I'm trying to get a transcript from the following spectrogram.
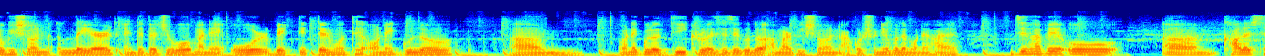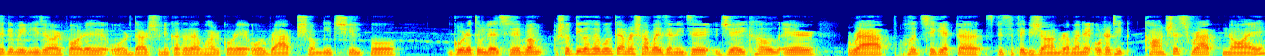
ও ভীষণ লেয়ার্ড ইন্ডিভিজুয়াল মানে ওর ব্যক্তিত্বের মধ্যে অনেকগুলো অনেকগুলো দিক রয়েছে যেগুলো আমার ভীষণ আকর্ষণীয় বলে মনে হয়। যেভাবে ও কলেজ থেকে বেরিয়ে যাওয়ার পরে ওর দার্শনিকতা ব্যবহার করে ওর র্যাপ সংগীত শিল্প গড়ে তুলেছে এবং সত্যি কথা বলতে আমরা সবাই জানি যে জে খাউল এর র্যাপ হচ্ছে কি একটা স্পেসিফিক জনরা মানে ওটা ঠিক কনসিয়াস র্যাপ নয়,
